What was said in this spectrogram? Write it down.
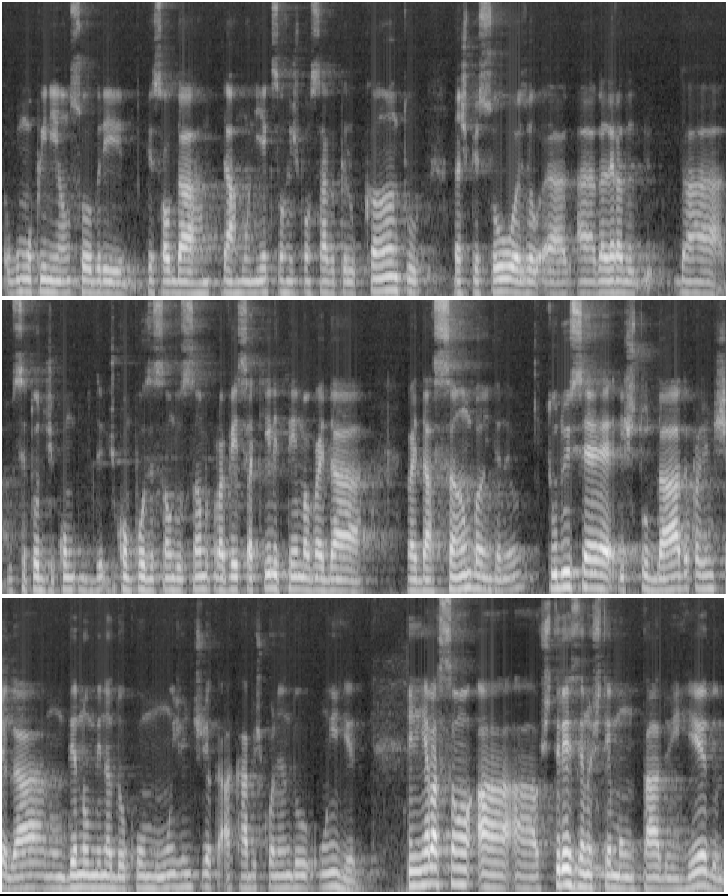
alguma opinião sobre o pessoal da, da harmonia que são responsáveis pelo canto das pessoas, a, a galera do, da, do setor de, de composição do samba, para ver se aquele tema vai dar vai dar samba, entendeu? Tudo isso é estudado para a gente chegar num denominador comum e a gente acaba escolhendo um enredo. Em relação a, a, aos 13 anos ter montado o enredo,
